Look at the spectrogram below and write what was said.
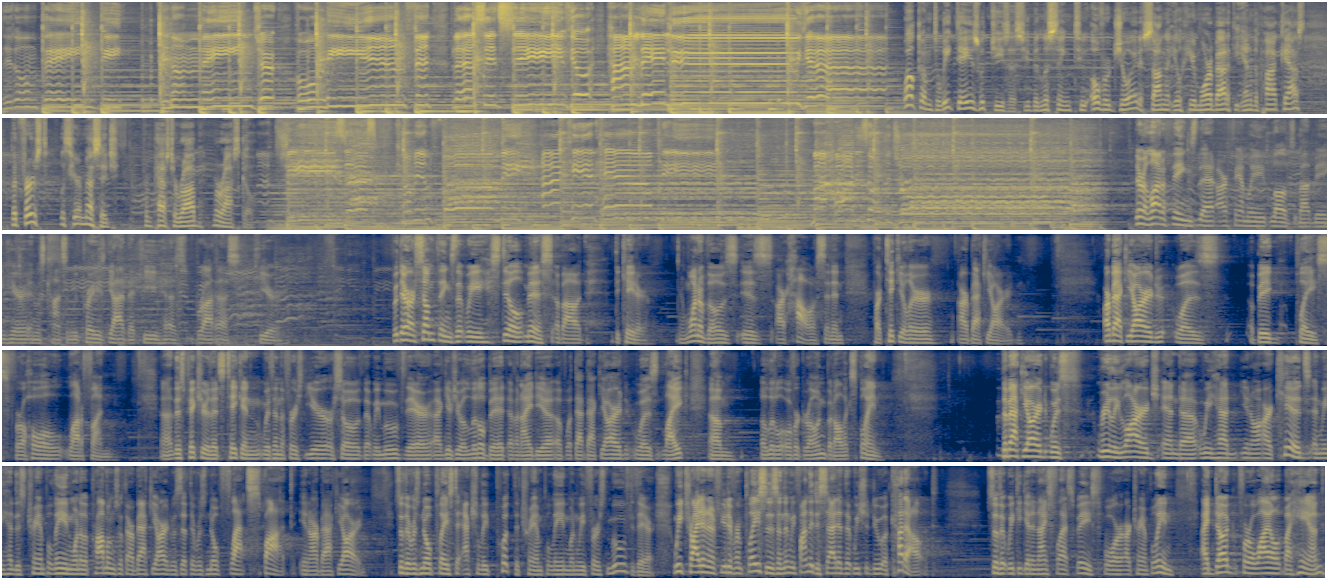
little baby in a manger, holy infant, blessed Savior, hallelujah. Welcome to Weekdays with Jesus. You've been listening to Overjoyed, a song that you'll hear more about at the end of the podcast. But first, let's hear a message from Pastor Rob Mrosko. Jesus There are a lot of things that our family loves about being here in Wisconsin. We praise God that He has brought us here. But there are some things that we still miss about Decatur. And one of those is our house, and in particular, our backyard. Our backyard was a big place for a whole lot of fun. Uh, this picture that's taken within the first year or so that we moved there uh, gives you a little bit of an idea of what that backyard was like. Um, a little overgrown, but I'll explain. The backyard was really large, and uh, we had, you know, our kids, and we had this trampoline. One of the problems with our backyard was that there was no flat spot in our backyard. So there was no place to actually put the trampoline when we first moved there. We tried it in a few different places, and then we finally decided that we should do a cutout so that we could get a nice flat space for our trampoline. I dug for a while by hand,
